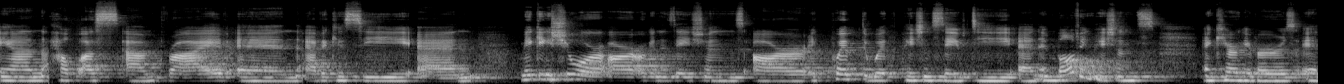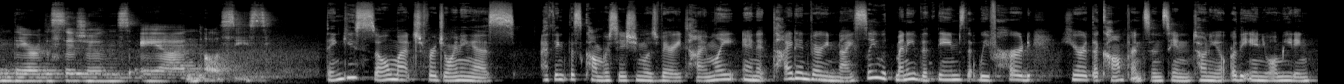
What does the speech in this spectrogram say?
and help us um, thrive in advocacy and making sure our organizations are equipped with patient safety and involving patients and caregivers in their decisions and policies. Thank you so much for joining us. I think this conversation was very timely and it tied in very nicely with many of the themes that we've heard here at the conference in San Antonio or the annual meeting.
